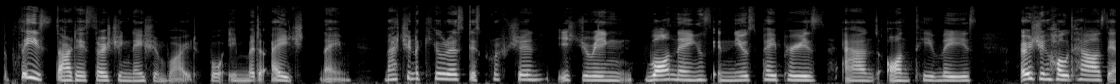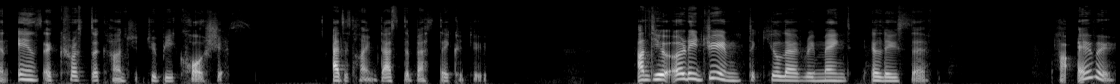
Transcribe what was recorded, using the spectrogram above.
The police started searching nationwide for a middle aged name matching the killer's description, issuing warnings in newspapers and on TVs, urging hotels and inns across the country to be cautious. At the time, that's the best they could do. Until early June, the killer remained elusive. However,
